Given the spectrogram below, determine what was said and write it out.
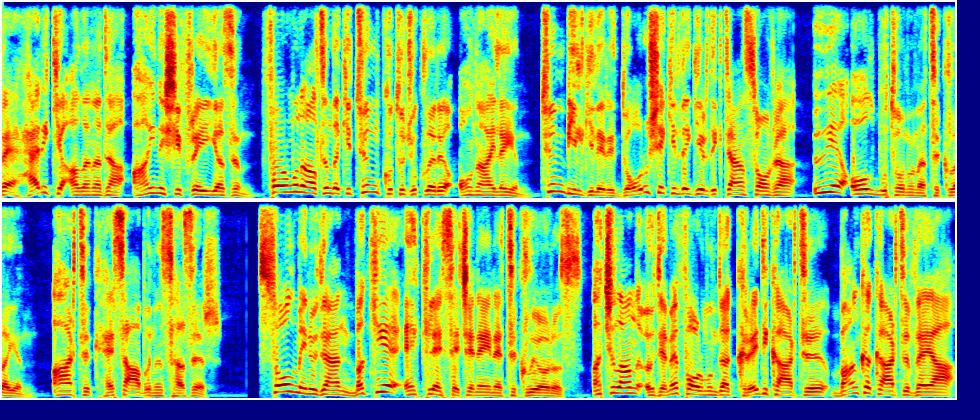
ve her iki alana da aynı şifreyi yazın. Formun altındaki tüm kutucukları onaylayın. Tüm bilgileri doğru şekilde girdikten sonra üye ol butonuna tıklayın. Artık hesabınız hazır. Sol menüden bakiye ekle seçeneğine tıklıyoruz. Açılan ödeme formunda kredi kartı, banka kartı veya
